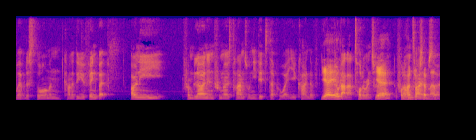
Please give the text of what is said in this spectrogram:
weather the storm and kind of do your thing. But only from learning from those times when you did step away, you kind of Yeah, yeah. build out that tolerance for Yeah, the hundred time. percent, man.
